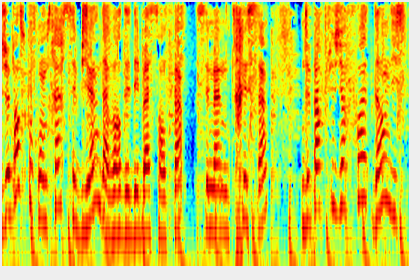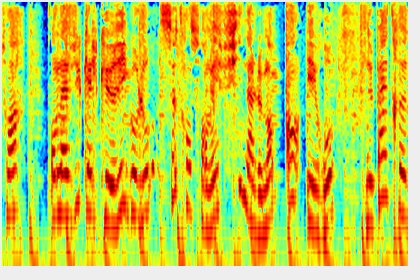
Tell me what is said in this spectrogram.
Je pense qu'au contraire, c'est bien d'avoir des débats sans fin, c'est même très sain. De par plusieurs fois dans l'histoire, on a vu quelques rigolos se transformer finalement en héros. Ne pas être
